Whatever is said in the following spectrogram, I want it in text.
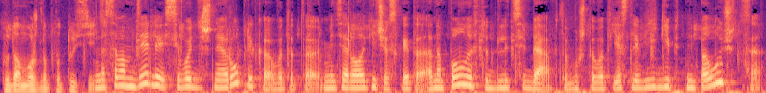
куда можно потусить. На самом деле, сегодняшняя рубрика, вот эта метеорологическая, это, она полностью для тебя, потому что вот если в Египет не получится,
